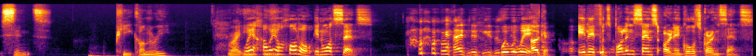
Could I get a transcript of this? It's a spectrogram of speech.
since peak Henry. Right? Wait, He- wait, he- hold on. In what sense? I knew he was. Wait, wait, wait. Okay. In a footballing sense or in a goal scoring sense?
